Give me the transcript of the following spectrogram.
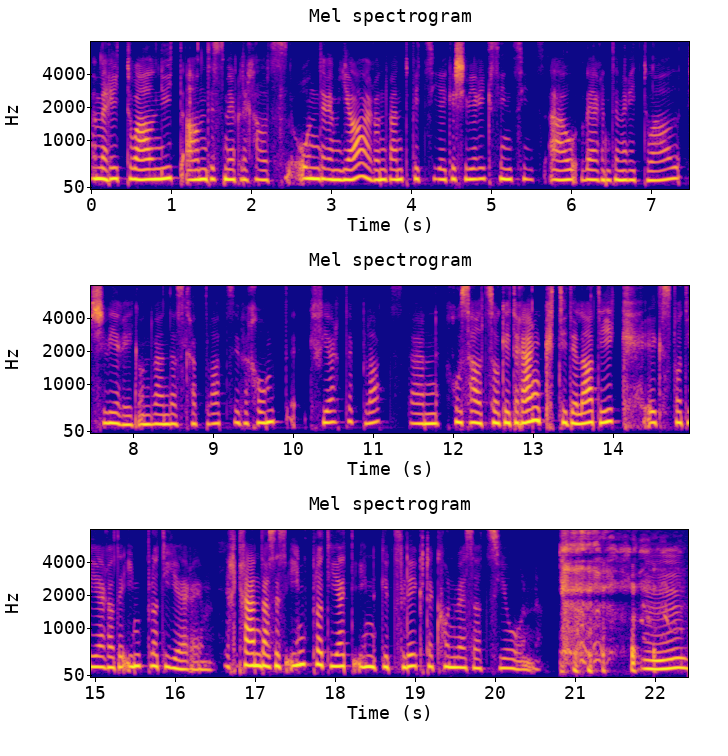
am Ritual nichts anderes möglich als unter einem Jahr. Und wenn die Beziehungen schwierig sind, sind sie auch während dem Ritual schwierig. Und wenn das keinen Platz bekommt, geführten Platz, dann kann es halt so gedrängt in der Ladung explodieren oder implodieren. Ich kenne, dass es implodiert in gepflegter Konversation.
